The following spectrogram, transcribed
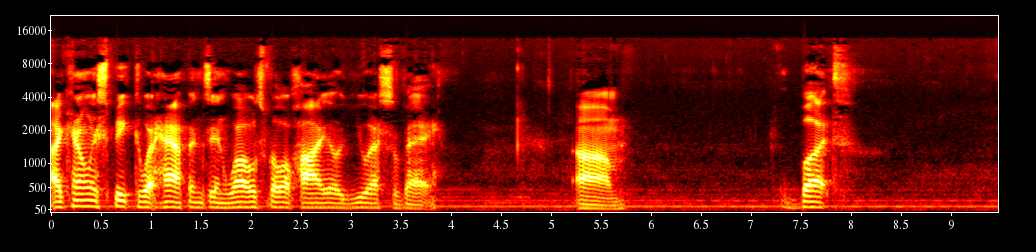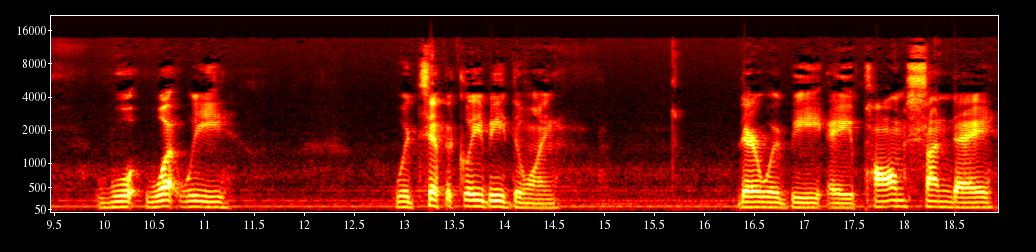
I can only speak to what happens in Wellsville, Ohio, US of A. Um, but w- what we would typically be doing, there would be a Palm Sunday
